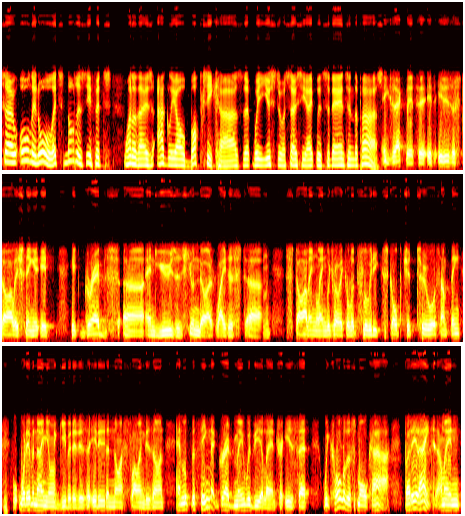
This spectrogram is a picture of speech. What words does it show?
So all in all, it's not as if it's one of those ugly old boxy cars that we used to associate with sedans in the past. Exactly, it's a, it, it is a stylish thing. It it, it grabs uh, and uses Hyundai's latest. Um, styling language, what do they call it, fluidic sculpture two or something. Whatever name you want to give it, it is it is a nice flowing design. And look, the thing that grabbed me with the Elantra is that we call it a small car, but it ain't. I mean,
